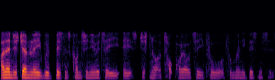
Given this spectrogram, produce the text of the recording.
and then just generally with business continuity, it's just not a top priority for, for many businesses.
